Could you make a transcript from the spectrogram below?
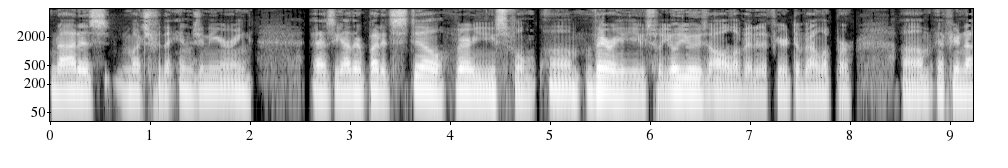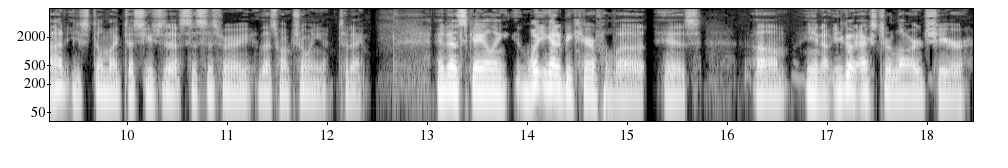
not as much for the engineering as the other, but it's still very useful. Um, very useful. You'll use all of it if you're a developer. Um, if you're not, you still might just use this. This is very, that's what I'm showing you today. It does scaling. What you got to be careful of is, um, you know, you go extra large here,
